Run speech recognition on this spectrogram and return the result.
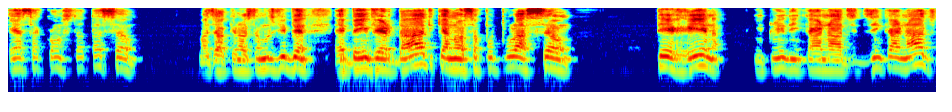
essa constatação, mas é o que nós estamos vivendo. É bem verdade que a nossa população terrena, incluindo encarnados e desencarnados,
